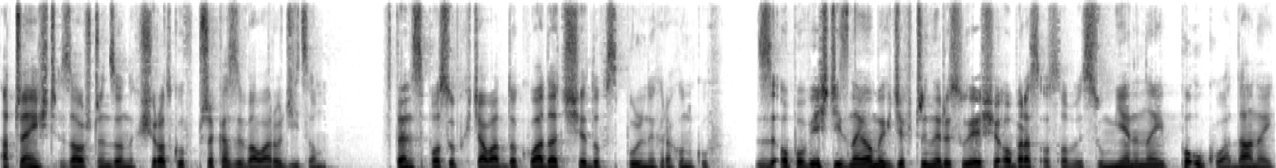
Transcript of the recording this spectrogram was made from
a część zaoszczędzonych środków przekazywała rodzicom. W ten sposób chciała dokładać się do wspólnych rachunków. Z opowieści znajomych dziewczyny rysuje się obraz osoby sumiennej, poukładanej,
